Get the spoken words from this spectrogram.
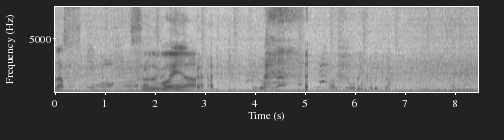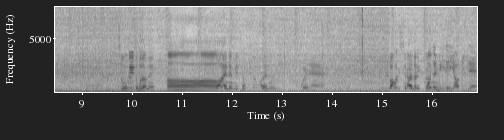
りがとうございます。すごいな。すごい。あちょうどいいとこ行った。ちょうどいいとこだね。うあまいねめちゃめちゃうまいね。これねバクでしないだろ一回。もうちょい右でいいよ右で。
